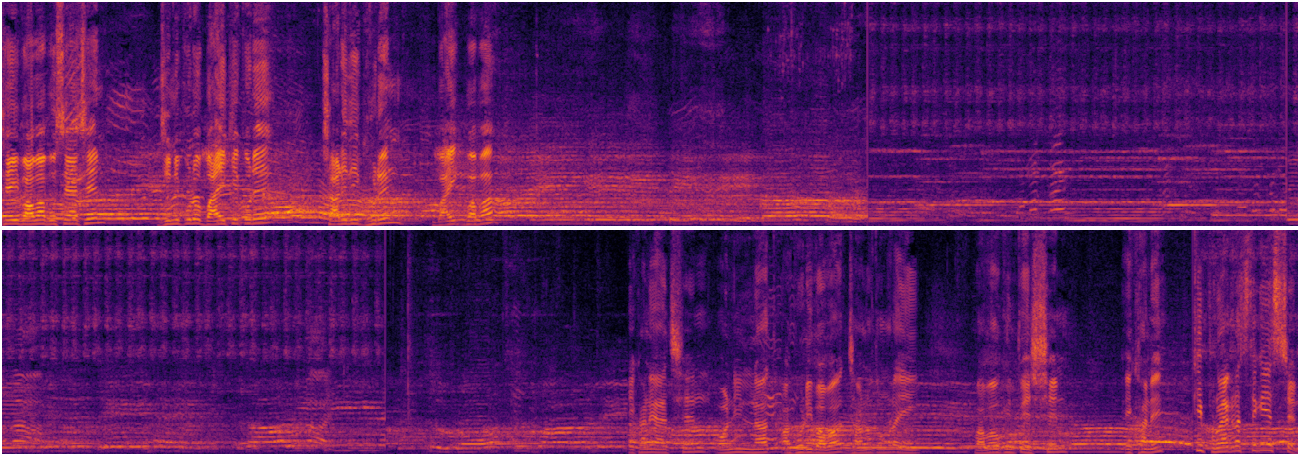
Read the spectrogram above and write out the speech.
সেই বাবা বসে আছেন, যিনি পুরো বাইকে করে চারিদিক ঘোরেন, বাইক বাবা। এখানে আছেন অনিল নাথ আঘড়ি বাবা। জানো তোমরা এই বাবাও কিন্তু এসছেন এখানে। কি প্রয়াগরাজ থেকে এসছেন?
